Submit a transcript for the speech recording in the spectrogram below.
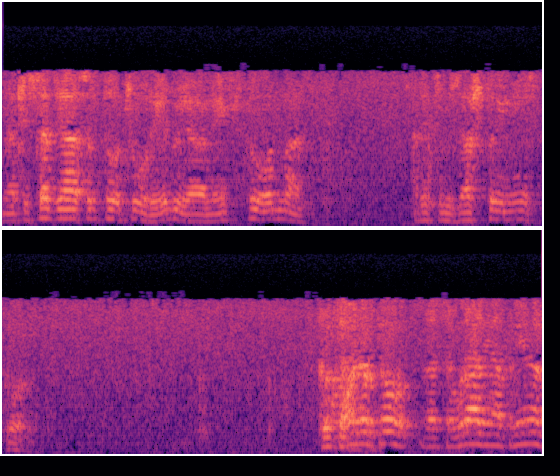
Znači sad ja sam to čuo u redu, ja neću to odmah. Reci mi zašto i nije sporno. A onda to da se uradi, na primjer,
